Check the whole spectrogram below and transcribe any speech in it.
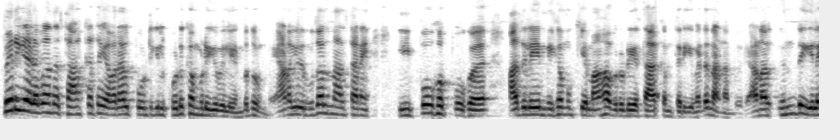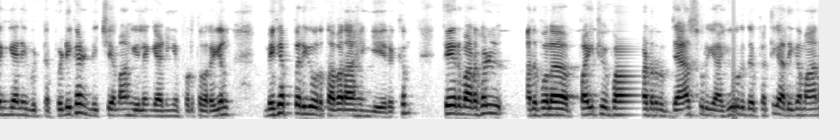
பெரிய அளவு அந்த தாக்கத்தை அவரால் போட்டியில் கொடுக்க முடியவில்லை என்பது உண்மை. ஆனால் இது முதல் நாள் தானே. இனி போக போக அதிலே மிக முக்கியமாக அவருடைய தாக்கம் தெரியும் என்று நான் நம்புகிறேன். ஆனால் இந்த இலங்கை அணி விட்ட பிடிகள் நிச்சயமாக இலங்கை அணியை பொறுத்தவரையில் மிகப்பெரிய ஒரு தவறாக இங்கே இருக்கும். தேர்வாளர்கள் அதுபோல பயிற்றுவிப்பாளர் ஜாசூரி ஆகியோர் இதை பற்றி அதிகமான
